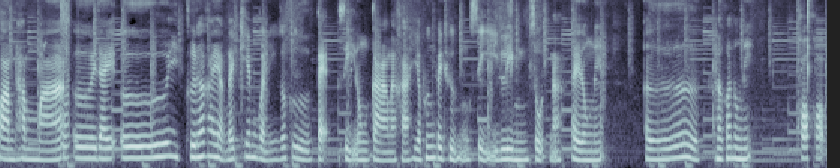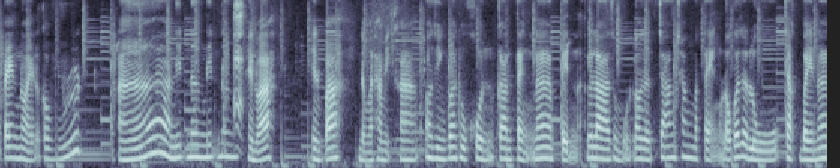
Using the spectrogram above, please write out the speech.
ความธรรมะเอ้ยใดเอ้ยคือถ้าใครอยากได้เข้มกว่านี้ก็คือ แตะสีตรงกลางนะคะ อย่าเพิ่งไปถึงสีริมสุดนะใส่ตรงนี้ เออ แล้วก็ตรงนี้เคาะเคาะแป้งหน่อยแล้วก็วืดอ่านิดนึงนิดนึงเห็นปะเห็นปะ เดี๋ยวมาทำอีกข้างเอาจริงป่ะทุกคนการแต่งหน้าเป็นเวลาสมมติเราจะจ้างช่างมาแต่ง เราก็จะรู้จากใบหน้า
